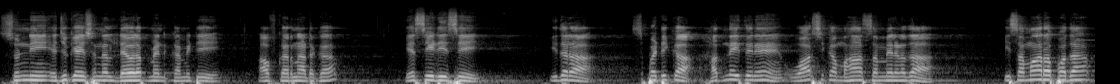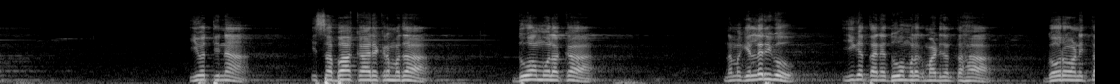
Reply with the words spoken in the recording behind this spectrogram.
Sunni educational development committee of Karnataka S C D C ಇದರ ಸ್ಫಟಿಕ ಹದಿನೈದನೇ ವಾರ್ಷಿಕ ಮಹಾಸಮ್ಮೇಳನದ ಈ ಸಮಾರೋಪದ ಇವತ್ತಿನ ಈ ಸಭಾ ಕಾರ್ಯಕ್ರಮದ ದುವ ಮೂಲಕ ನಮಗೆಲ್ಲರಿಗೂ ಈಗ ತಾನೇ ದುವ ಮೂಲಕ ಮಾಡಿದಂತಹ ಗೌರವಾನ್ವಿತ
